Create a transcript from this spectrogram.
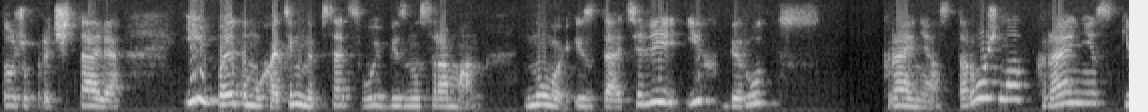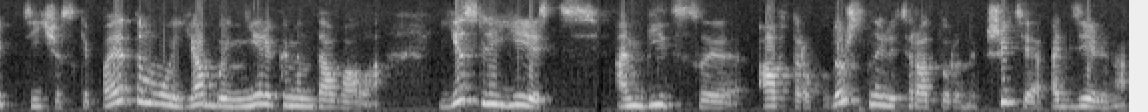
тоже прочитали, и поэтому хотим написать свой бизнес-роман. Но издатели их берут крайне осторожно, крайне скептически, поэтому я бы не рекомендовала. Если есть амбиции автора художественной литературы, напишите отдельно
